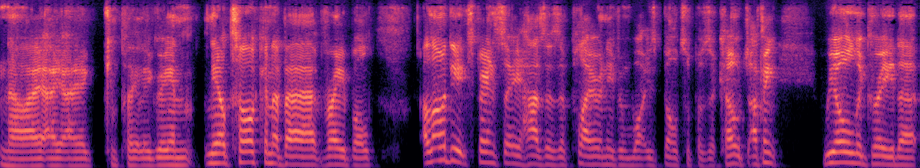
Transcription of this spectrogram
No, I, I, I completely agree. And Neil, talking about Vrabel, along with the experience that he has as a player and even what he's built up as a coach, I think we all agree that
